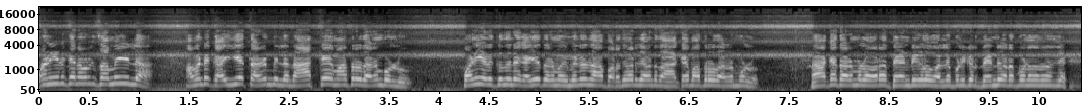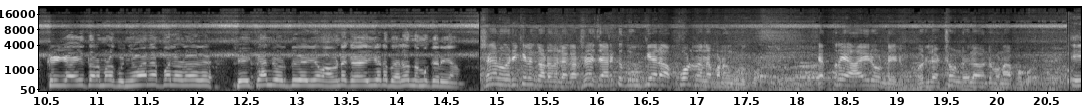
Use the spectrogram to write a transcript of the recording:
പണിയെടുക്കാൻ അവർക്ക് സമയമില്ല. അവന്റെ കയ്യെ തഴമ്പില്ല. നാക്കേ മാത്രമേ തഴമ്പുള്ളൂ. പണിയെടുക്കുന്നതിന്റെ കയ്യെ തഴമ്പ് ഇവന്റെ നാ പറഞ്ഞു പറഞ്ഞ് അവന്റെ നാക്കേ മാത്രമേ തഴമ്പുള്ളൂ. നാക്കേ തഴമ്പുള്ള. ഓരോ തേണ്ടികൾ കൊല്ലപ്പള്ളിക്കർ തേണ്ട് കിടപ്പുണ്ടെന്ന് കൈ തഴമ്പുള്ള കുഞ്ഞുമാനെ പോലെയുള്ള ജയിക്കാൻ കൊടുത്തു കഴിഞ്ഞാൽ അവന്റെ കൈയുടെ ബലം നമുക്കറിയാം. കർഷകൻ ഒരിക്കലും കടമില്ല കർഷകൻ ചരക്ക് തൂക്കിയാൽ അപ്പോൾ തന്നെ പണം കൊടുക്കുക എത്ര ആയിരം ഉണ്ടെങ്കിലും ഒരു ലക്ഷം ഉണ്ടെങ്കിലും അവന്റെ പണം അപ്പോൾ കൊടുക്കും. ഈ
